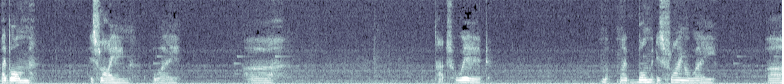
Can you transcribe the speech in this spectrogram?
my bomb is flying away. Weird. My bomb is flying away. Uh,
